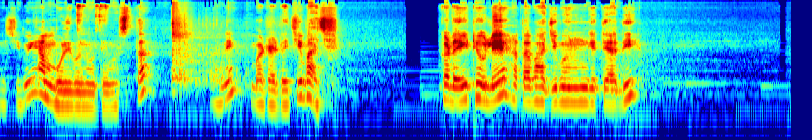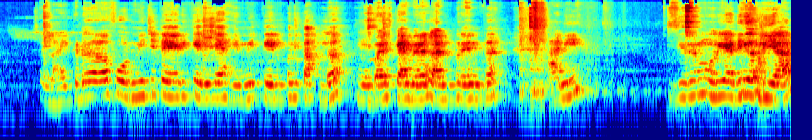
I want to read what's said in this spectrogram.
याची मी आंबोळी बनवते मस्त. आणि बटाट्याची भाजी. कढई ठेवले. आता भाजी बनवून घेते आधी. चला इकडं फोडणीची तयारी केलेली आहे. मी तेल पण टाकलं मोबाईल कॅमेरा लागपर्यंत. आणि जिरं मोहरी आधी घालूया.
